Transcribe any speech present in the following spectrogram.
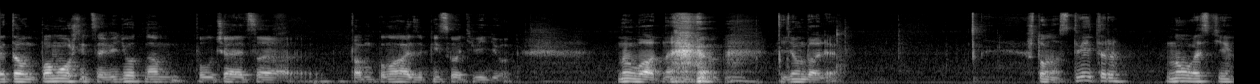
Это он помощница ведет нам, получается, там помогает записывать видео. Ну ладно, идем далее. Что у нас? Твиттер, новости,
